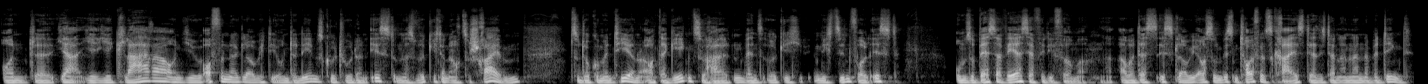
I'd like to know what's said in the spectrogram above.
Und äh, ja, je, je klarer und je offener, glaube ich, die Unternehmenskultur dann ist, um das wirklich dann auch zu schreiben, zu dokumentieren und auch dagegen zu halten, wenn es wirklich nicht sinnvoll ist, umso besser wäre es ja für die Firma. Aber das ist, glaube ich, auch so ein bisschen Teufelskreis, der sich dann aneinander bedingt.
